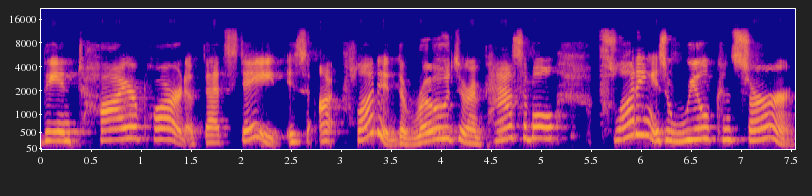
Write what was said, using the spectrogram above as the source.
the entire part of that state is uh, flooded. The roads are impassable. Flooding is a real concern.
